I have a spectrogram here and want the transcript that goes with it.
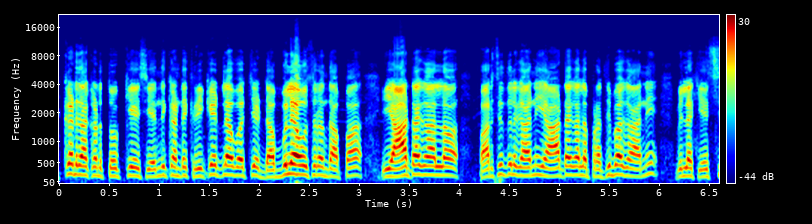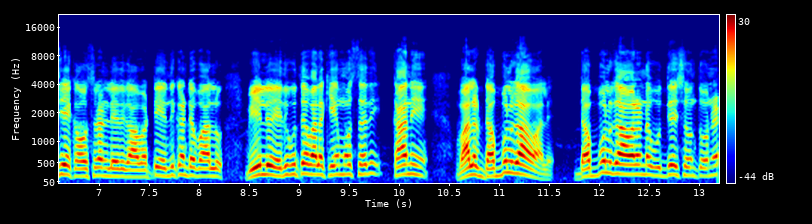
ఎక్కడిదక్కడ తొక్కేసి ఎందుకంటే క్రికెట్లో వచ్చే డబ్బులే అవసరం తప్ప ఈ ఆటగాళ్ళ పరిస్థితులు కానీ ఈ ఆటగాళ్ళ ప్రతిభ కానీ వీళ్ళకి ఎస్సీఏకి అవసరం లేదు కాబట్టి ఎందుకంటే వాళ్ళు వీళ్ళు ఎదిగితే వాళ్ళకి ఏమొస్తుంది కానీ వాళ్ళకి డబ్బులు కావాలి. డబ్బులు కావాలన్న ఉద్దేశంతోనే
